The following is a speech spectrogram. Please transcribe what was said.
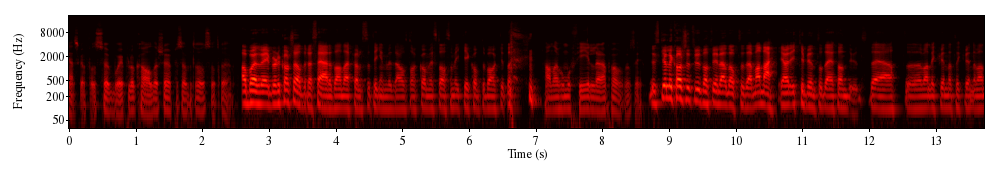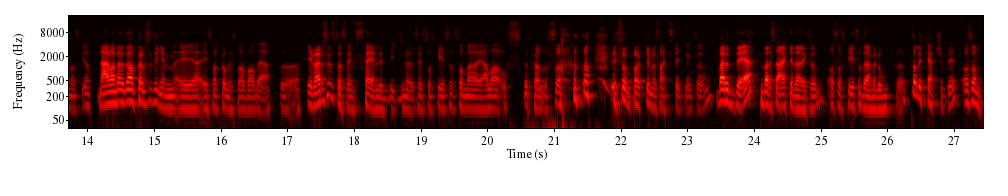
Jeg skal få Subway på lokale kjøpesentre også, tror jeg. Ah, by the way, burde kanskje adressere den der pølsetingen vi drev og snakka om i stad, som vi ikke kom tilbake til. Han er homofil, det er det jeg prøver å si. Du skulle kanskje trodd at vi leda opp til det, men nei. Jeg har ikke begynt å date en dude. Det er et uh, veldig kvinne-til-kvinne-menneske. Nei, men det- den pølsetingen jeg, jeg snakka om i stad, var det at uh, Jeg bare syns det er så insanely digg nå i det siste å spise sånne jævla ostepølser i sånn pakke med seks stykk, liksom. Bare det. Bare steke det, liksom. Og så spise det med lompe. Ta litt ketsjup i. Og sånn.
